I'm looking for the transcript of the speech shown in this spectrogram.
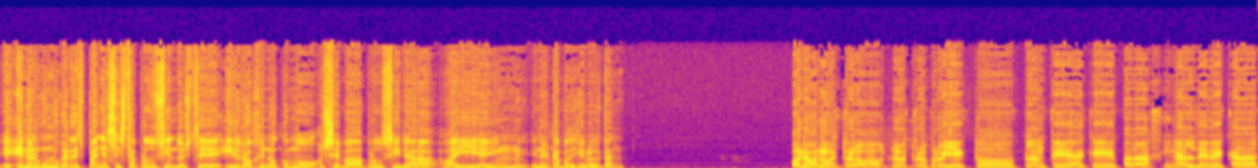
Eh, ¿En algún lugar de España se está produciendo este hidrógeno como se va a producir ahí en el campo de Gibraltar? Bueno, nuestro, nuestro proyecto plantea que para final de década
